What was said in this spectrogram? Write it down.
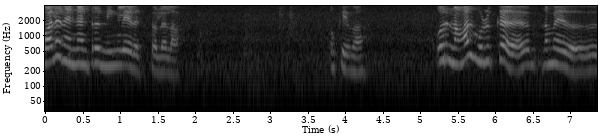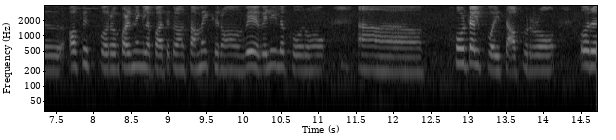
பலன் என்னன்று நீங்களே எனக்கு சொல்லலாம். ஓகேவா? ஒரு நாள் முழுக்க நம்ம ஆஃபீஸ் போகிறோம் குழந்தைங்கள பார்த்துக்குறோம் சமைக்கிறோம் வெ வெளியில் போகிறோம் ஹோட்டலுக்கு போய் சாப்பிட்றோம் ஒரு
